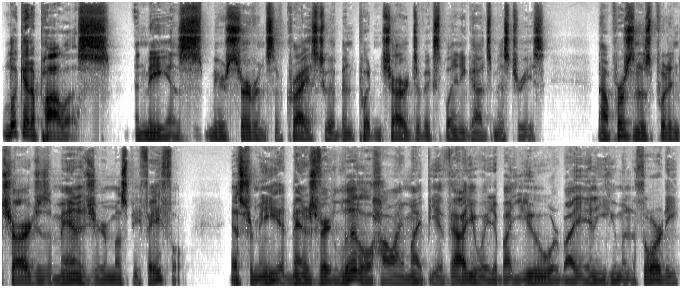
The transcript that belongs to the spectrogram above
look at Apollos and me as mere servants of Christ who have been put in charge of explaining God's mysteries. Now, a person who's put in charge as a manager must be faithful. As for me, it matters very little how I might be evaluated by you or by any human authority.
